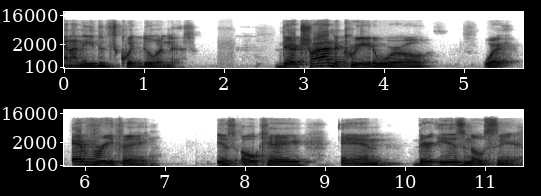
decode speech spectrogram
and I need to quit doing this. They're trying to create a world where everything is okay and there is no sin.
